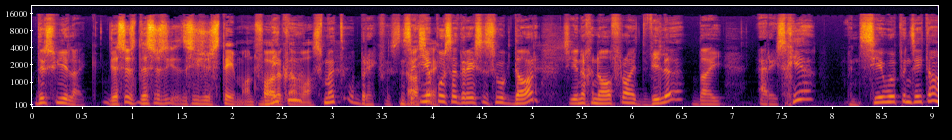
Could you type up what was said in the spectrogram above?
Dis hoe jy lyk. Dis is dis is dis is jou stem aanvaar dit nou maar. Nico Smit op Breakfast. Sy e-posadres is ook daar. As enige navrae het wiele by rsg.co.za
